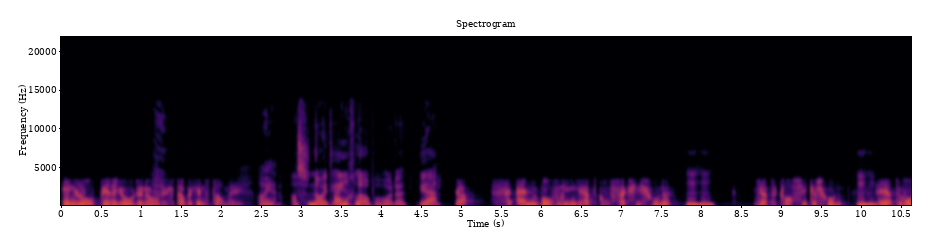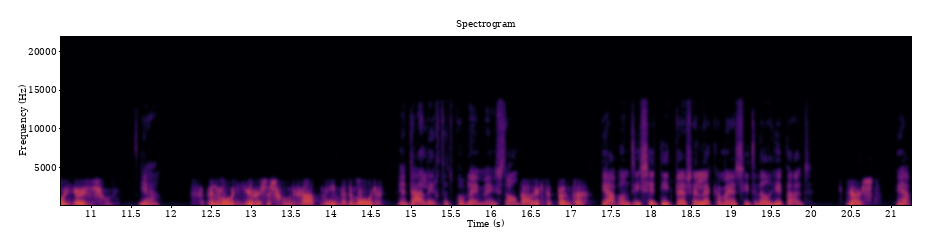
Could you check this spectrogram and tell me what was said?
inloopperiode nodig. Daar begint het al mee. Oh ja, als ze nooit Toch? ingelopen worden. Ja. Ja. En bovendien, je hebt confectieschoenen, Mhm. je hebt de klassieke schoen Mhm. en je hebt de modieuze schoen. ja. Een modieuze schoen gaat mee met de mode. Ja, daar ligt het probleem meestal. Daar ligt het punt, hè? Ja, want die zit niet per se lekker, maar het ziet er wel hip uit. Juist. Ja,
